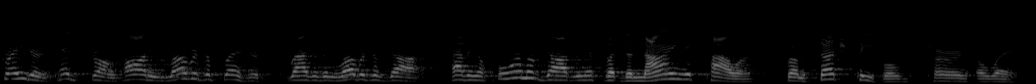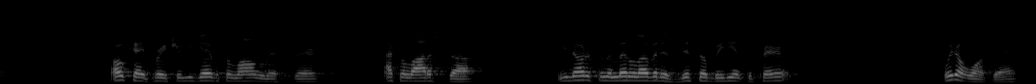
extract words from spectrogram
traitors, headstrong, haughty, lovers of pleasure rather than lovers of God, having a form of godliness but denying its power. From such people, turn away. Okay, preacher, you gave us a long list there. That's a lot of stuff. Do you notice in the middle of it is disobedient to parents? We don't want that.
